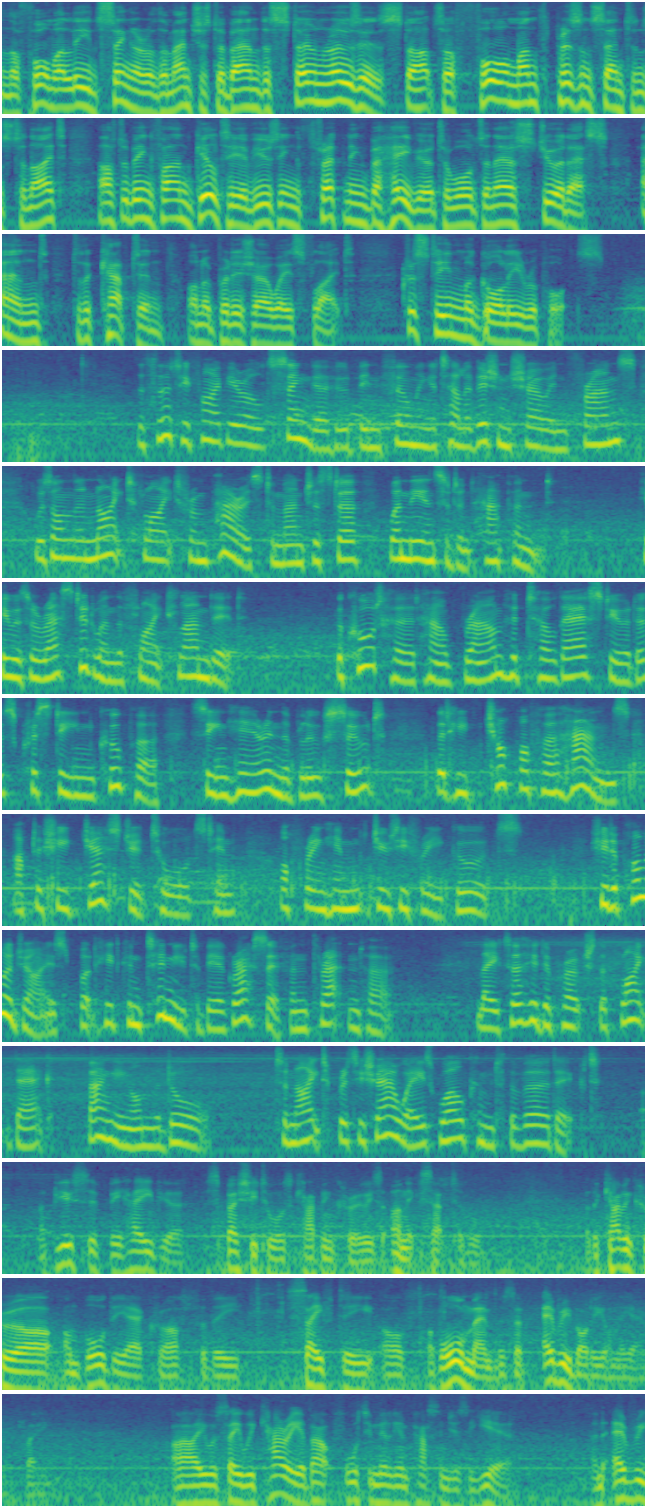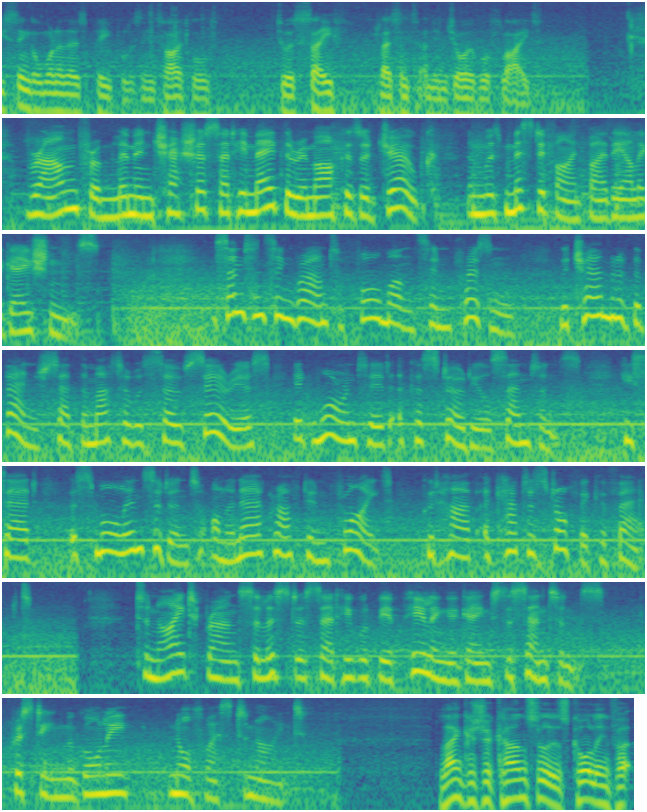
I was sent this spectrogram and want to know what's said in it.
The former lead singer of the Manchester band The Stone Roses starts a four-month prison sentence tonight after being found guilty of using threatening behaviour towards an air stewardess and to the captain on a British Airways flight. Christine McGauley reports. The 35-year-old singer who'd been filming a television show in France was on the night flight from Paris to Manchester when the incident happened. He was arrested when the flight landed. The court heard how Brown had told air stewardess Christine Cooper, seen here in the blue suit, that he'd chop off her hands after she'd gestured towards him, offering him duty-free goods. She'd apologised, but he'd continued to be aggressive and threatened her. Later, he'd approached the flight deck, banging on the door. Tonight, British Airways welcomed the verdict. Abusive behaviour, especially towards cabin crew, is unacceptable. The cabin crew are on board the aircraft for the safety of, of all members, of everybody on the aeroplane. I would say we carry about 40 million passengers a year, and every single one of those people is entitled to a safe, pleasant and enjoyable flight. Brown from Lymm in Cheshire said he made the remark as a joke and was mystified by the allegations. Sentencing Brown to four months in prison the chairman of the bench said the matter was so serious it warranted a custodial sentence. He said a small incident on an aircraft in flight could have a catastrophic effect. Tonight, Brown's solicitor said he would be appealing against the sentence. Christine McGauley, Northwest Tonight. Lancashire Council is calling for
